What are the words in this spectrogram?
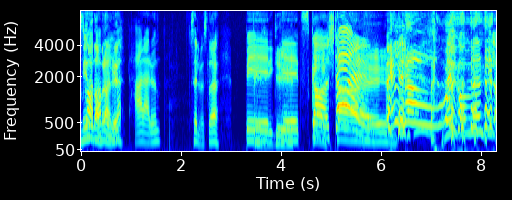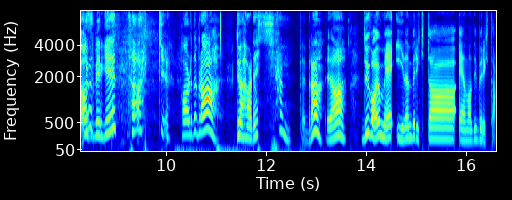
mine damer og herrer. Her er hun. Selveste Birgit Skarstein! Velkommen til oss, Birgit. Takk. Har du det bra? Du, jeg har det kjempebra. Ja. Du var jo med i den berykta, en av de berykta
